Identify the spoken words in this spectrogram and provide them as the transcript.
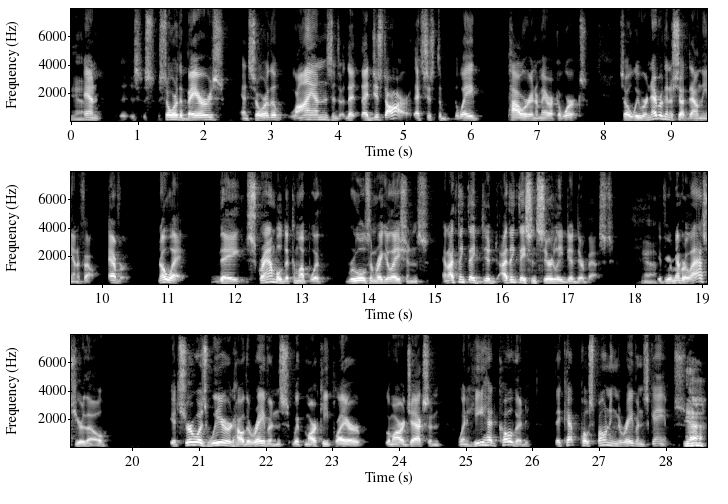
yeah. and so are the Bears and so are the Lions, and that, that just are. That's just the, the way power in America works. So we were never going to shut down the NFL ever. No way. They scrambled to come up with rules and regulations, and I think they did. I think they sincerely did their best. Yeah. If you remember last year, though, it sure was weird how the Ravens, with marquee player Lamar Jackson, when he had COVID, they kept postponing the Ravens games. Yeah,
